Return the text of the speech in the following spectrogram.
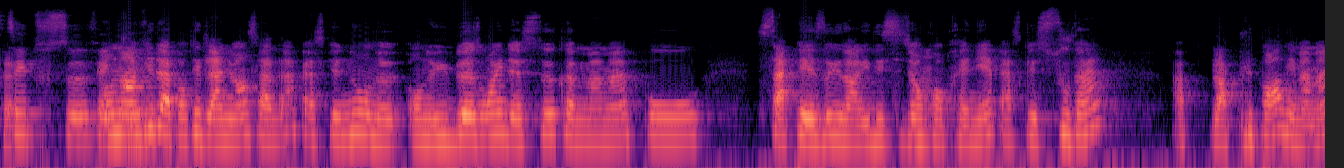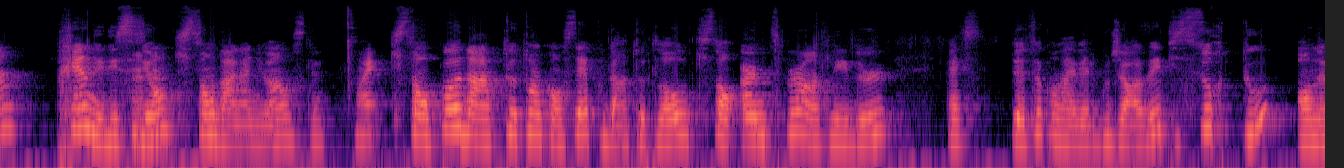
sais, tout ça. Fait On que- a envie d'apporter de la nuance là-dedans parce que nous, on a, on a eu besoin de ça comme maman pour s'apaiser dans les décisions Mm. qu'on prenait parce que souvent, la- plupart des mamans prennent des décisions qui sont dans la nuance, là. Mm-hmm. Ouais. qui sont pas dans tout un concept ou dans tout l'autre, qui sont un petit peu entre les deux. Fait que c'est de ça qu'on avait le goût de jaser. Puis surtout, on ne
